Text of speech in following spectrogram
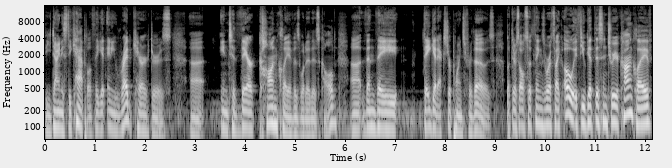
the Dynasty Capital. If they get any red characters, uh, into their conclave is what it is called, uh, then they they get extra points for those. But there's also things where it's like, oh, if you get this into your conclave,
